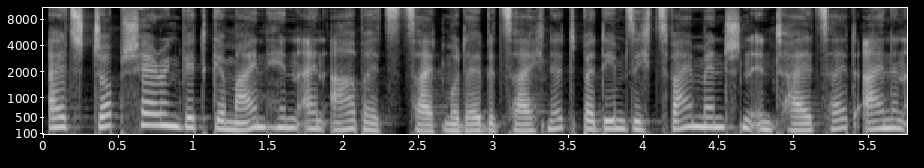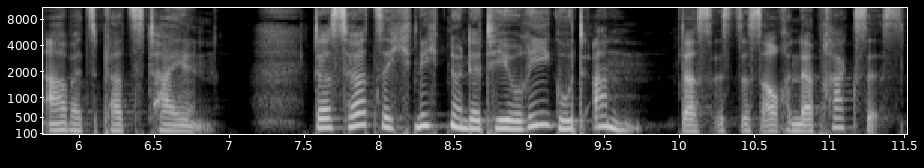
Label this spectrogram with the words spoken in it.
Als Jobsharing wird gemeinhin ein Arbeitszeitmodell bezeichnet, bei dem sich zwei Menschen in Teilzeit einen Arbeitsplatz teilen. Das hört sich nicht nur in der Theorie gut an, das ist es auch in der Praxis.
